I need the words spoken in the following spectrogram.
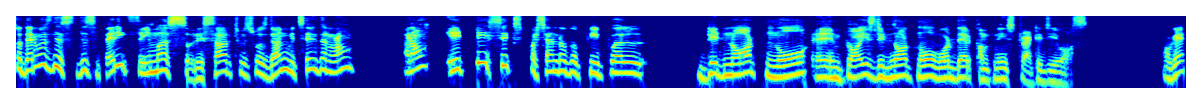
सो देयर वाज दिस दिस वेरी फेमस रिसर्च व्हिच वाज डन व्हिच सेज दैट अराउंड around 86% of the people did not know uh, employees did not know what their company's strategy was okay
